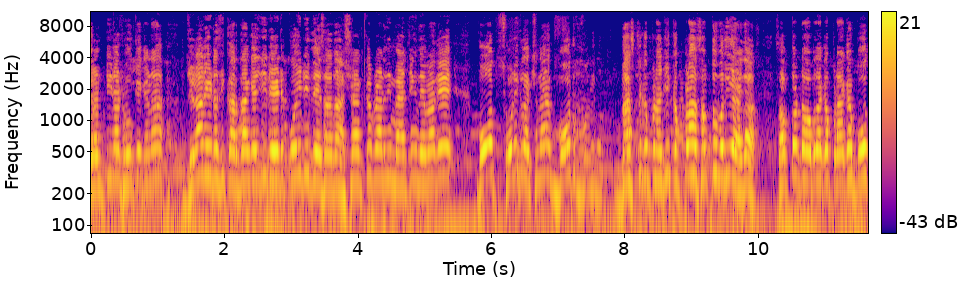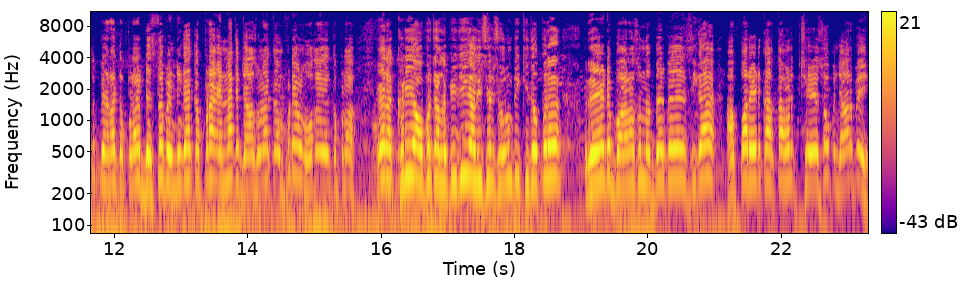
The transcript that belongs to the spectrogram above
ਗਰੰਟੀ ਨਾਲ ਠੋਕ ਕੇ ਕਹਿਣਾ ਜਿਹੜਾ ਰੇਟ ਅਸੀਂ ਕਰ ਦਾਂਗੇ ਜੀ ਰੇਟ ਕੋਈ ਨਹੀਂ ਦੇ ਸਕਦਾ। ਸ਼ੰਕਰ ਬ੍ਰਾਂਡ ਦੀ ਮੈਚਿੰਗ ਦੇਵਾਂਗੇ। ਬਹੁਤ ਸੋਹਣੀ ਕਲੈਕਸ਼ਨ ਹੈ, ਬਹੁਤ ਬੈਸਟ ਕੱਪੜਾ ਜੀ। ਕੱਪੜਾ ਸਭ ਤੋਂ ਵਧੀਆ ਹੈਗਾ। ਸਭ ਤੋਂ ਟੌਪ ਦਾ ਕੱਪੜਾ ਹੈਗਾ, ਬਹੁਤ ਪਿਆਰਾ ਕੱਪੜਾ ਹੈ ਡਿਜੀਟਲ ਹੈ। ਕੱਪੜਾ ਇੰਨਾ ਕਿ ਜਾ ਸੋਹਣਾ ਕੰਫਰਟੇਬਲ ਬਹੁਤ ਹੈ ਕੱਪੜਾ। ਇਹ ਰੱਖੜੀ ਆਫਰ ਚੱਲ ਪਈ ਜੀ ਅਲੀਸ਼ਰ ਸ਼ੋਰੂਮ ਭੀਖੀ ਦੇ ਉੱਪਰ। ਰੇਟ 1290 ਰੁਪਏ ਸੀਗਾ। ਆਪਾਂ ਰੇਟ ਕਰਤਾ ਹੁਣ 650 ਰੁਪਏ।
